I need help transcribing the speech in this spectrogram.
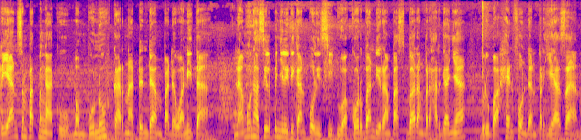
Rian sempat mengaku membunuh karena dendam pada wanita. Namun hasil penyelidikan polisi, dua korban dirampas barang berharganya berupa handphone dan perhiasan.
